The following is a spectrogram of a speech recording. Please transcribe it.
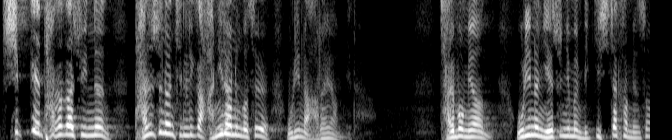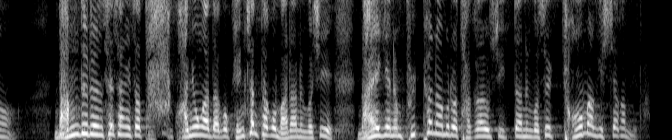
쉽게 다가갈 수 있는 단순한 진리가 아니라는 것을 우리는 알아야 합니다. 잘 보면 우리는 예수님을 믿기 시작하면서 남들은 세상에서 다 관용하다고 괜찮다고 말하는 것이 나에게는 불편함으로 다가올 수 있다는 것을 경험하기 시작합니다.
